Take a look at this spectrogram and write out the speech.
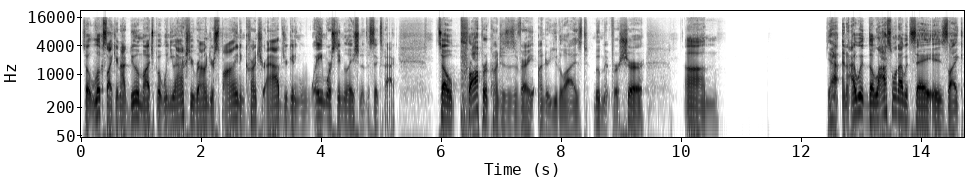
so it looks like you're not doing much. But when you actually round your spine and crunch your abs, you're getting way more stimulation of the six pack. So proper crunches is a very underutilized movement for sure. Um, yeah, and I would the last one I would say is like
